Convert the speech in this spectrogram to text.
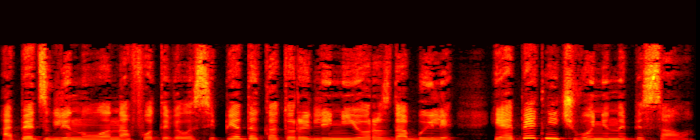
опять взглянула на фото велосипеда, который для нее раздобыли, и опять ничего не написала.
